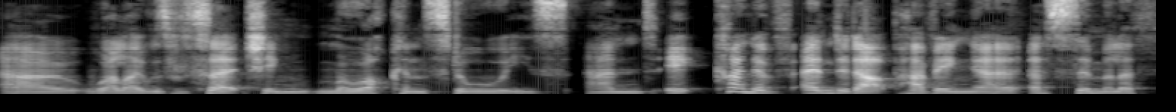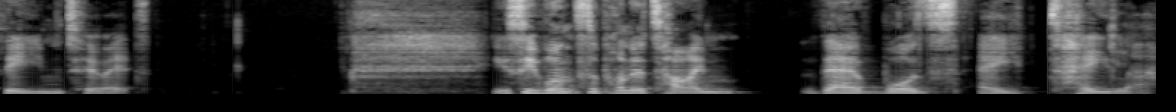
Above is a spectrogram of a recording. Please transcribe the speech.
uh, while I was researching Moroccan stories, and it kind of ended up having a, a similar theme to it. You see, once upon a time, there was a tailor.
